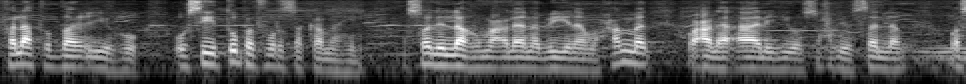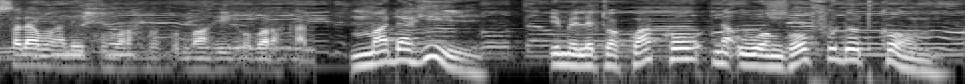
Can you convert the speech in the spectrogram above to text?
fala tudaihu, usiitupe fursa kama hii. Wasali llahuma ala nabiyina Muhammad wa ala alihi wa sahbihi wasallam. Wassalamu alaikum warahmatullahi wabarakatuh. Mada hii imeletwa kwako na uongofu.com.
